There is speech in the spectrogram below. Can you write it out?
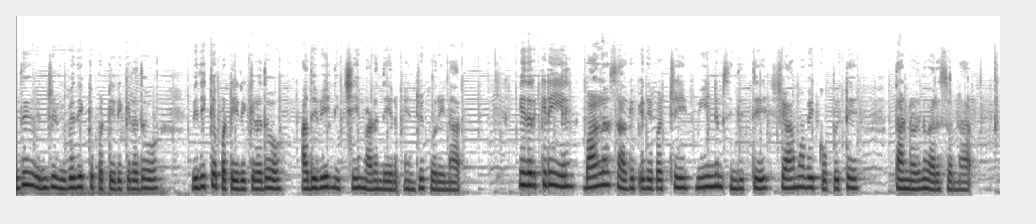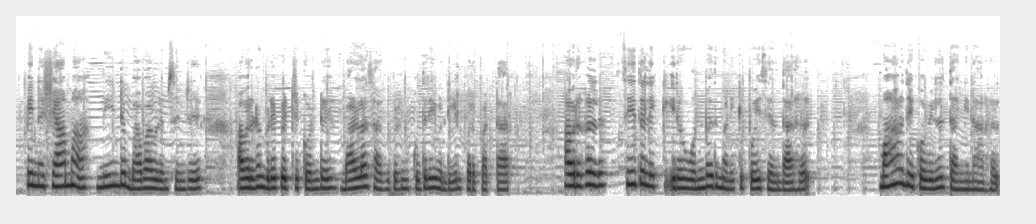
எது என்று விவதிக்கப்பட்டிருக்கிறதோ விதிக்கப்பட்டிருக்கிறதோ அதுவே நிச்சயம் நடந்தேறும் என்று கூறினார். இதற்கிடையில் பாலா சாஹிப் இதை பற்றி மீண்டும் சிந்தித்து ஷியாமாவை கூப்பிட்டு தன்னுடன் வர சொன்னார். பின்னர் ஷியாமா மீண்டும் பாபாவிடம் சென்று அவரிடம் விடைபெற்று கொண்டு பாலா சாஹிப்புடன் குதிரை வண்டியில் புறப்பட்டார். அவர்கள் சீதலிக்கு இரவு ஒன்பது மணிக்கு போய் சேர்ந்தார்கள். மாருதி கோவிலில் தங்கினார்கள்.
